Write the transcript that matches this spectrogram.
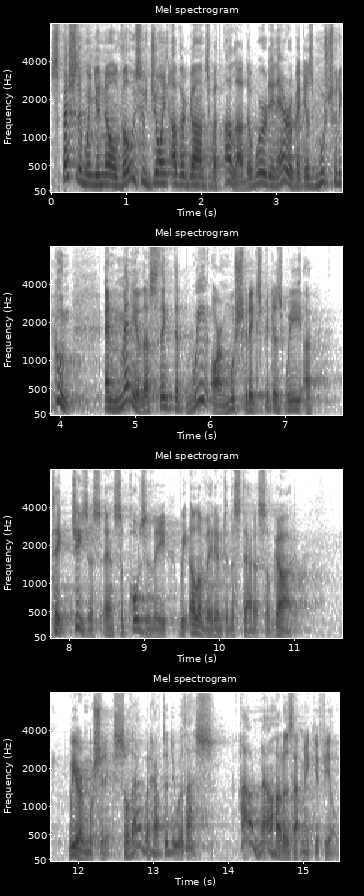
Especially when you know those who join other gods with Allah, the word in Arabic is mushrikun. And many of us think that we are mushriks because we uh, take Jesus and supposedly we elevate him to the status of God. We are mushriks, so that would have to do with us. How now? How does that make you feel?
